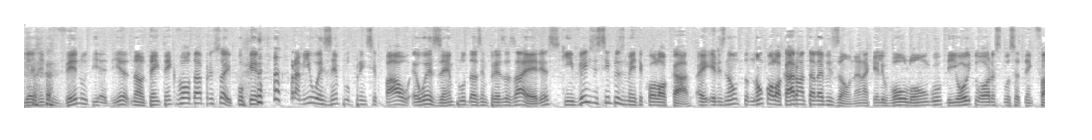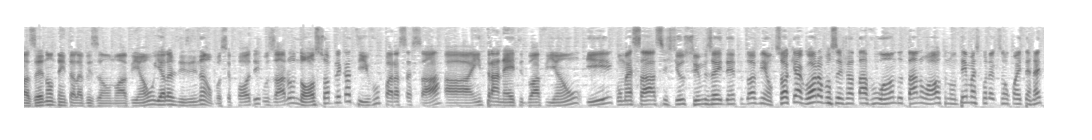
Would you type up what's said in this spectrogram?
e a gente vê no dia a dia. Não, tem, tem que voltar para isso aí, porque para mim o exemplo principal é o exemplo das empresas aéreas, que em vez de simplesmente colocar, eh, eles não, não colocaram a televisão, né? Naquele voo longo de 8 horas que você tem que fazer, não tem televisão no avião, e elas dizem: não, você pode usar o nosso aplicativo para acessar a intranet do avião e começar a assistir os filmes aí dentro do avião. Só que agora você já tá voando, tá no alto, não tem mais conexão com a internet.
